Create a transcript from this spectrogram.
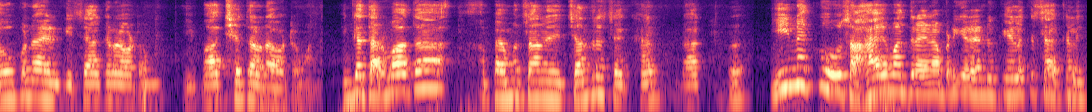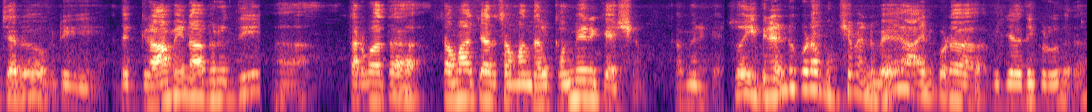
లోపున ఆయనకి శాఖ రావటం ఈ బాధ్యతలు రావటం అని ఇంకా తర్వాత పెమ్మసాని చంద్రశేఖర్ డాక్టర్ ఈయనకు సహాయ మంత్రి అయినప్పటికీ రెండు కీలక శాఖలు ఇచ్చారు. ఒకటి గ్రామీణాభివృద్ధి తర్వాత సమాచార సంబంధాలు కమ్యూనికేషన్ కమ్యూనికేషన్. సో ఇవి రెండు కూడా ముఖ్యమైనవే. ఆయన కూడా విద్యాధికుడు కదా.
